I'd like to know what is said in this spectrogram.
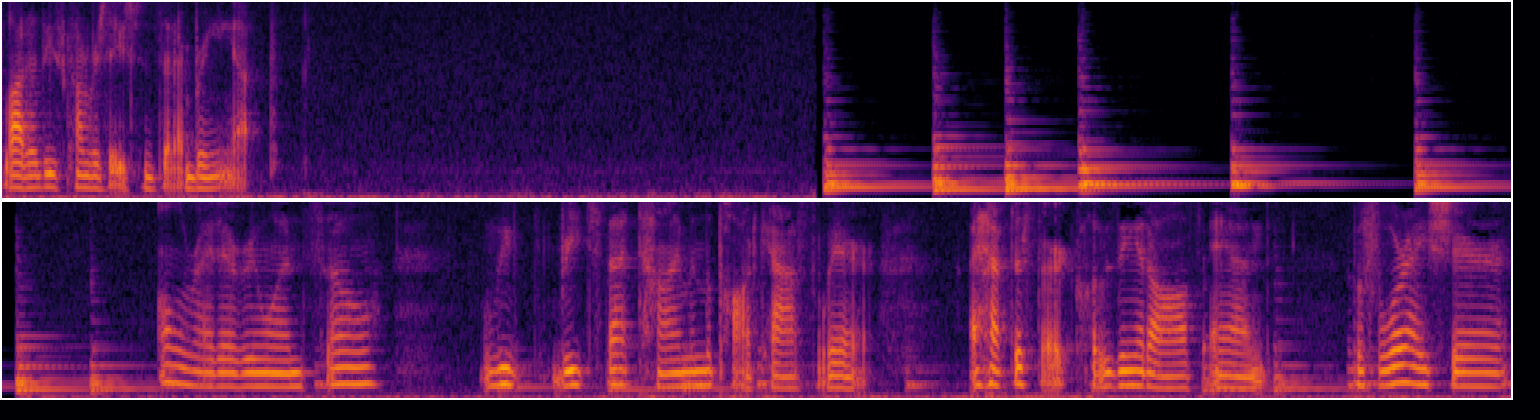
a lot of these conversations that I'm bringing up. Everyone. So we've reached that time in the podcast where I have to start closing it off. And before I share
